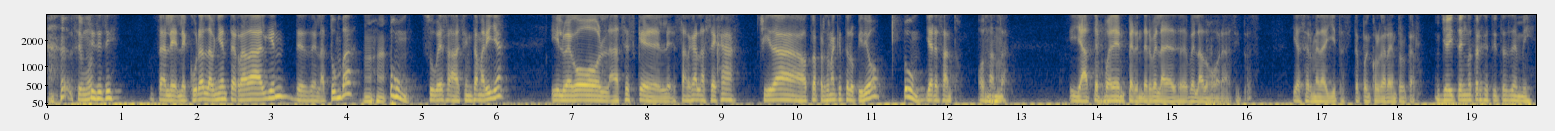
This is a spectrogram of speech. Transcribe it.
Sí, sí, sí. O sea, le, le curas la uña enterrada a alguien desde la tumba. Ajá. ¡Pum! Subes a cinta amarilla. Y luego haces que le salga la ceja chida a otra persona que te lo pidió. ¡Pum! Ya eres santo o santa. Y ya te pueden prender vela- veladoras y todo eso. Y hacer medallitas. Y te pueden colgar adentro del carro. Yo ahí tengo tarjetitas de mí.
